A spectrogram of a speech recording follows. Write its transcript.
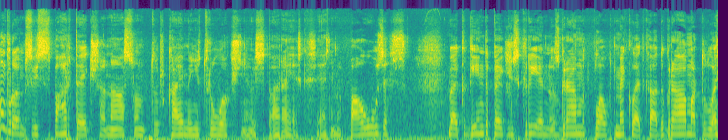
Un, protams, visas pārteikšanās, un tur kaimiņu trokšņi, viss pārējais, kas jāņem pauzes. Vai ka Ginta pēkšņi skrien uz grāmatu plauktu meklēt kādu grāmatu, lai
